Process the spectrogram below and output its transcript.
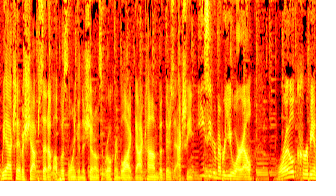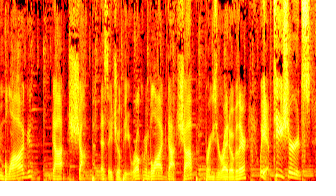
We actually have a shop set up. I'll post the link in the show notes at royalcaribbeanblog.com, but there's actually an easy to remember URL, royalcaribbeanblog.shop, S-H-O-P. Royalcaribbeanblog.shop brings you right over there. We have t-shirts.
